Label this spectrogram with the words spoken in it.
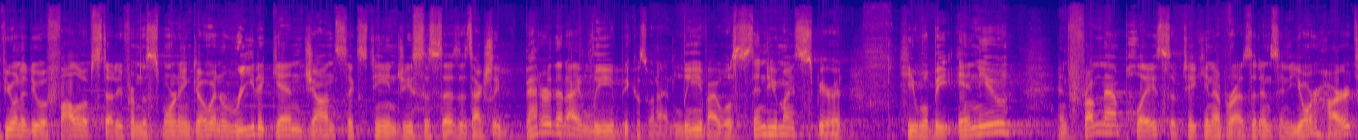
If you want to do a follow up study from this morning, go and read again John 16. Jesus says, It's actually better that I leave because when I leave, I will send you my spirit. He will be in you. And from that place of taking up residence in your heart,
